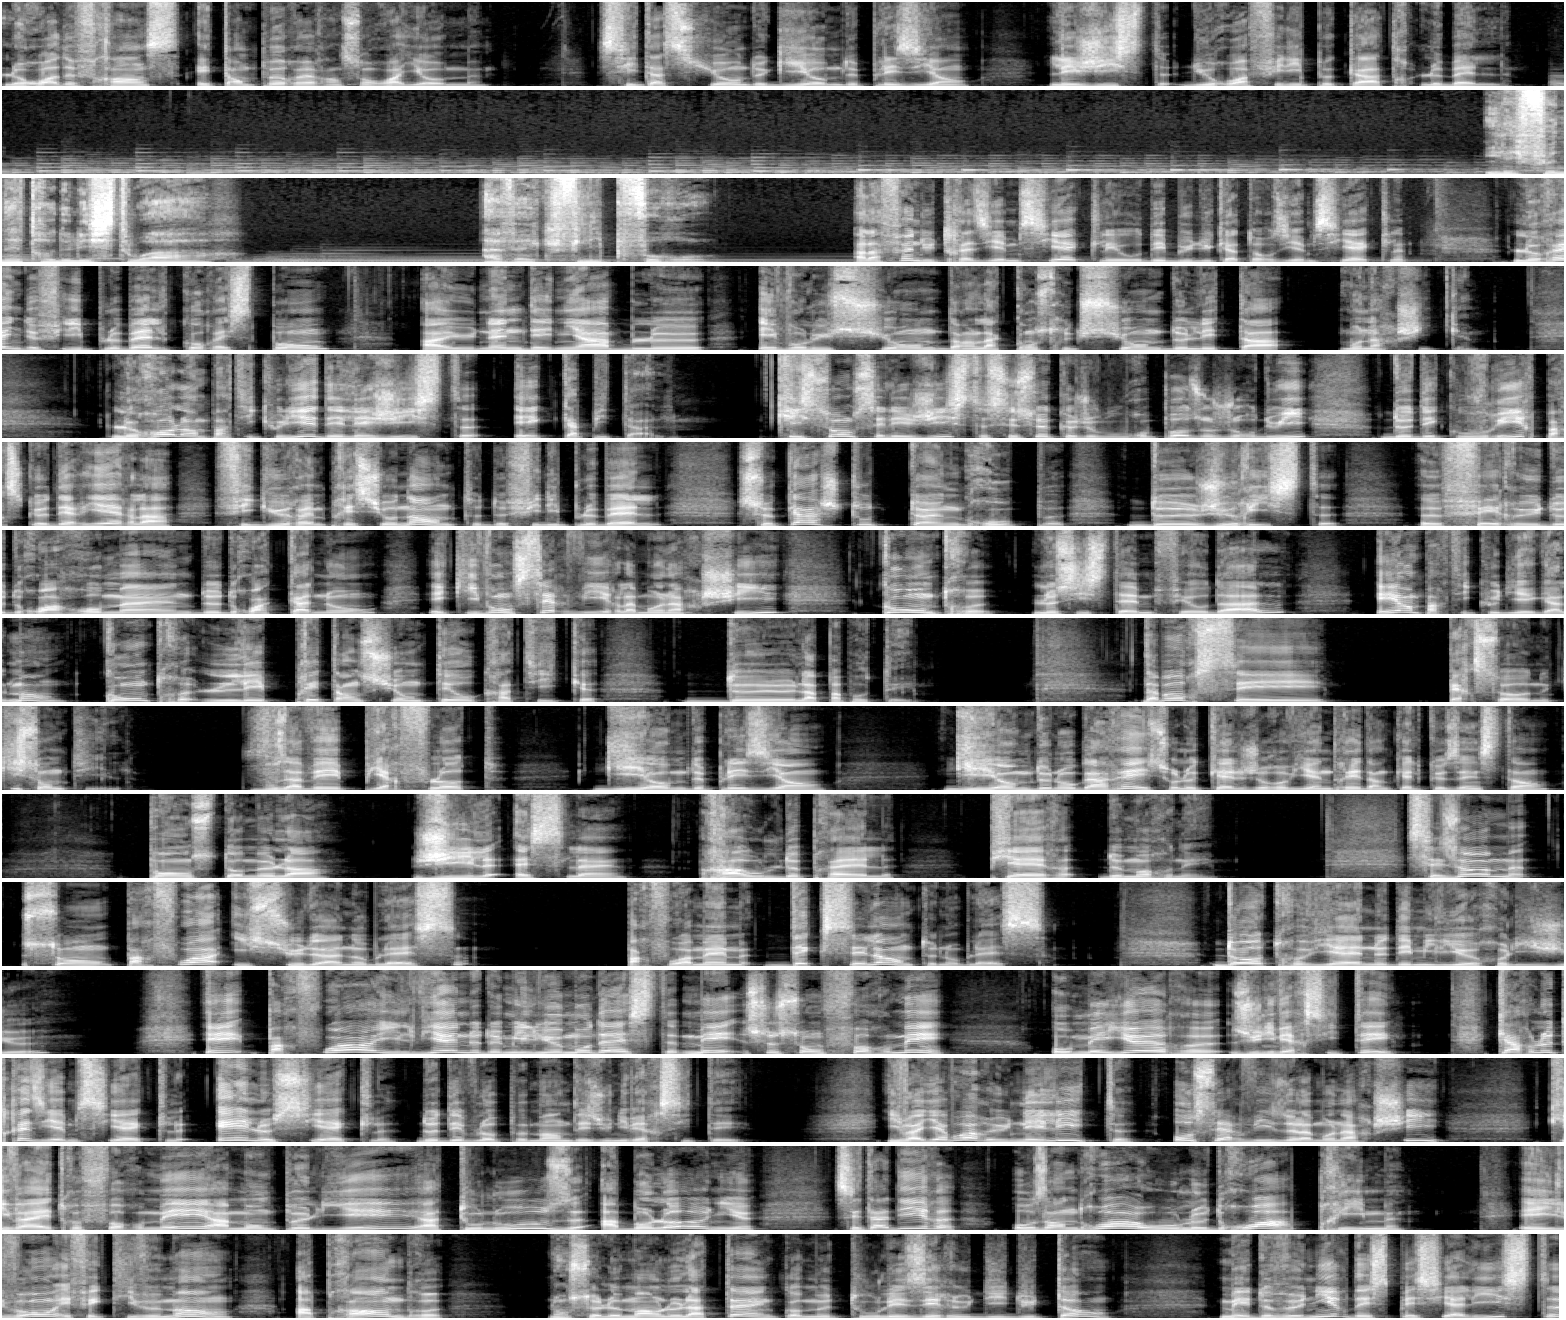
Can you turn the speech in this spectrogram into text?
Le roi de France est empereur en son royaume. Citation de Guillaume de Plézian, légiste du roi Philippe IV le Bel. Les fenêtres de l'histoire avec Philippe Foreau. À la fin du XIIIe siècle et au début du XIVe siècle, le règne de Philippe le Bel correspond à une indéniable évolution dans la construction de l'État monarchique. Le rôle en particulier des légistes est capital. Qui sont ces légistes? C'est ceux que je vous propose aujourd'hui de découvrir parce que derrière la figure impressionnante de Philippe le Bel se cache tout un groupe de juristes euh, férus de droit romain, de droit canon et qui vont servir la monarchie contre le système féodal et en particulier également contre les prétentions théocratiques de la papauté. D'abord, ces personnes, qui sont-ils? Vous avez Pierre Flotte, Guillaume de Plézian, Guillaume de Nogaret, sur lequel je reviendrai dans quelques instants, Ponce d'Omelat, Gilles Esselin, Raoul de Presles, Pierre de Mornay. Ces hommes sont parfois issus de la noblesse, parfois même d'excellente noblesse, d'autres viennent des milieux religieux, et parfois ils viennent de milieux modestes, mais se sont formés aux meilleures universités, car le XIIIe siècle est le siècle de développement des universités. Il va y avoir une élite au service de la monarchie qui va être formée à Montpellier, à Toulouse, à Bologne, c'est-à-dire aux endroits où le droit prime. Et ils vont effectivement apprendre non seulement le latin comme tous les érudits du temps, mais devenir des spécialistes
